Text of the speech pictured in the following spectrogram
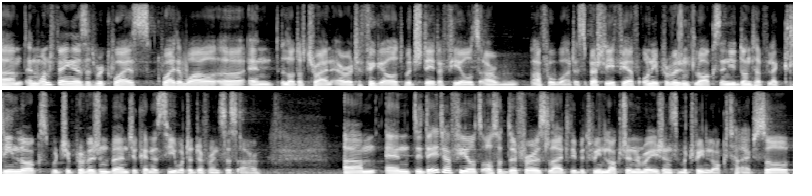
Um, and one thing is it requires quite a while uh, and a lot of trial and error to figure out which data fields are, are for what, especially if you have only provisioned logs and you don't have like clean logs, which you provision blend, you kind of see what the differences are. Um, and the data fields also differ slightly between lock generations and between lock types. So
